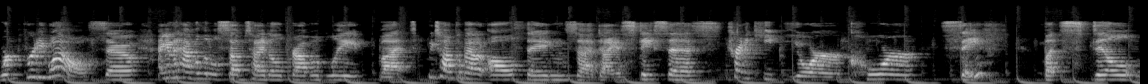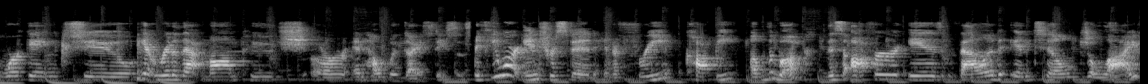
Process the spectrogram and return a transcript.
worked pretty well. So I'm going to have a little subtitle probably, but we talk about all things uh, diastasis, trying to keep your core safe but still working to get rid of that mom pooch or and help with diastasis. If you are interested in a free copy of the book, this offer is valid until July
